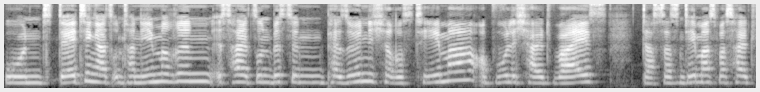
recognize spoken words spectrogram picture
und Dating als Unternehmerin ist halt so ein bisschen ein persönlicheres Thema, obwohl ich halt weiß, dass das ein Thema ist, was halt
